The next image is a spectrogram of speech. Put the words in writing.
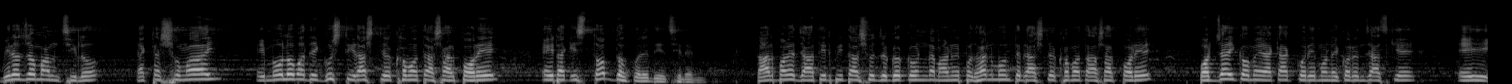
বিরাজমান ছিল। একটা সময় এই মৌলবাদী গোষ্ঠী রাষ্ট্রীয় ক্ষমতা আসার পরে এটাকে স্তব্ধ করে দিয়েছিলেন। তারপরে জাতির পিতা সুযোগ্য কন্যা মাননীয় প্রধানমন্ত্রী রাষ্ট্রীয় ক্ষমতা আসার পরে পর্যায়ক্রমে এক এক করে মনে করেন যে আজকে এই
